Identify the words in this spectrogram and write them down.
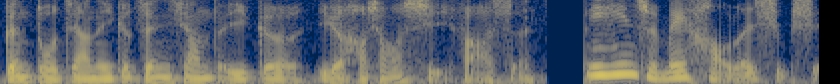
更多这样的一个正向的一个一个好消息发生。你已经准备好了，是不是？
